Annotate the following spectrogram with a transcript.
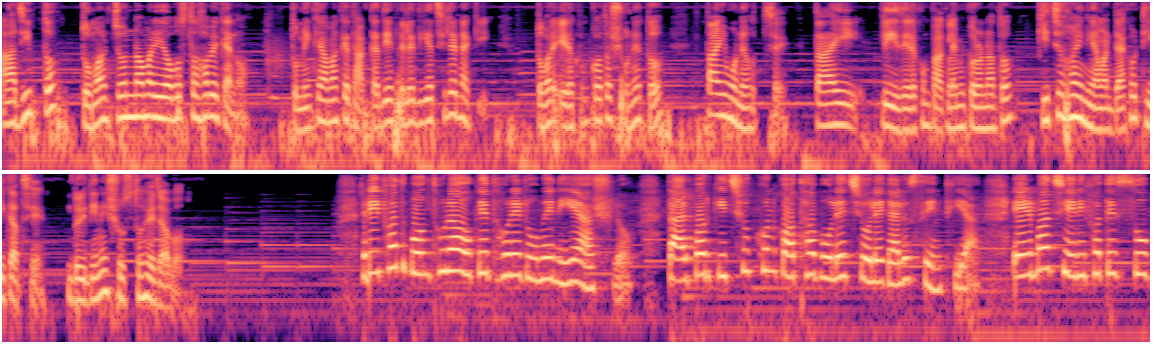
আজীব তো, তোমার জন্য আমার এই অবস্থা হবে কেন? তুমি কি আমাকে ধাক্কা দিয়ে ফেলে দিয়েছিলে নাকি? তোমার এরকম কথা শুনে তো তাই মনে হচ্ছে। তাই প্লিজ এরকম পাগলামি করো না তো। কিছু হয়নি আমার, দেখো ঠিক আছে। দুই দিনে সুস্থ হয়ে যাব। রিফাত বন্ধুরা ওকে ধরে রুমে নিয়ে আসলো। তারপর কিছুক্ষণ কথা বলে চলে গেল সিনথিয়া। এর মাঝে রিফাতের স্যুপ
